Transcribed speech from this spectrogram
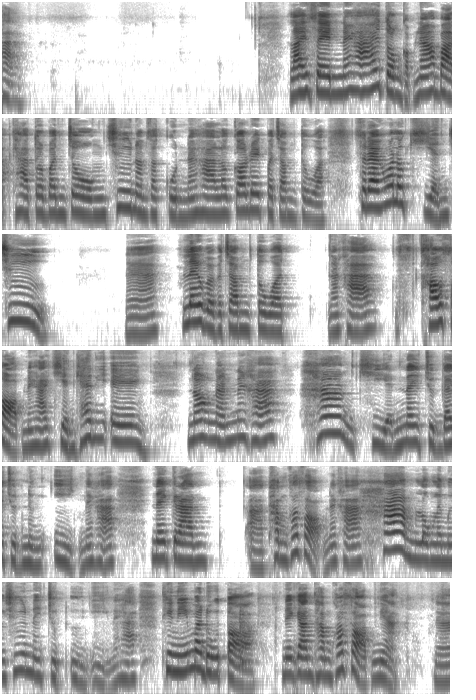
ค่ะ ลายเซ็นนะคะให้ตรงกับหน้าบัตรค่ะตัวบรรจง ชื่อนามสกุลนะคะ แล้วก็เลขประจำตัว แสดงว่าเราเขียนชื่อนะเลขบัตรประจำตัวนะคะ เข้าสอบนะคะ เขียนแค่นี้เอง นอกนั้นนะคะ ห้ามเขียนในจุดใดจุดหนึ่งอีกนะคะ ในการอ่าทำข้อสอบนะคะ ห้ามลงลายมือชื่อในจุดอื่นอีกนะคะ ทีนี้มาดูต่อในการทำข้อสอบเนี่ยนะ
